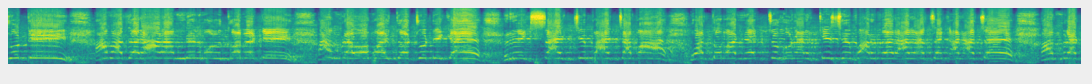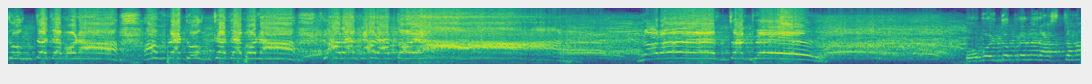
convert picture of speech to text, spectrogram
ছুটি আমাদের আরাম নির্মূল কমিটি আমরা অবৈধ ছুটিকে রিক্সায় কানাচে আমরা ঢুকতে দেব না আমরা ঢুকতে দেব না। কারা কারা নারায়ণ থাকবেন অবৈধ প্রেমের আস্তানা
